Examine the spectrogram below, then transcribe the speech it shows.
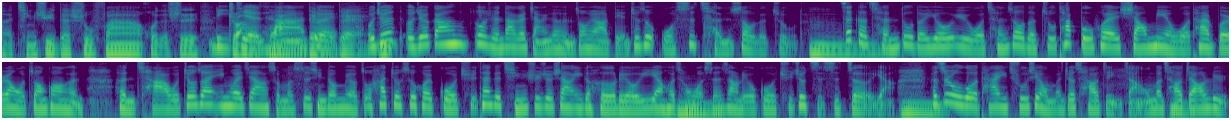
呃情绪的抒发或者是理解他，对不对？我觉得，我觉得刚刚若璇大哥讲一个很重要的点，就是我是承受得住的，嗯，这个程度的忧郁我承受得住，他不会消灭我，他也不会让我状况很很差。我就算因为这样什么事情都没有做，他就是会过去。他那个情绪就像一个河流一样，会从我身上流过去，就只是这样。可是如果他一出现，我们就超紧张，我们超焦虑，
